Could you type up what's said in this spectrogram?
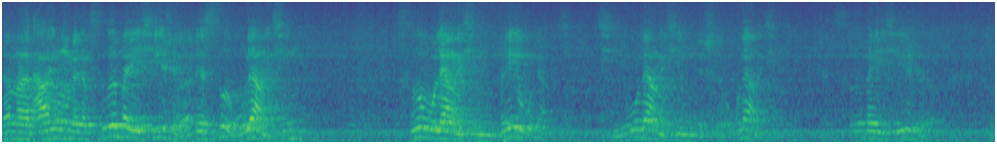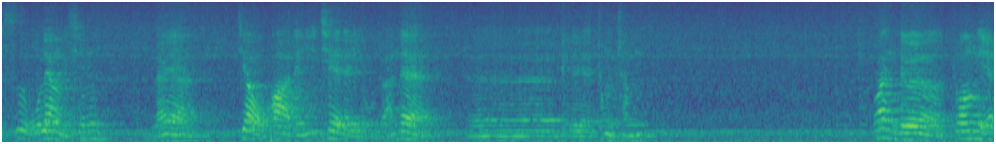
那么他用这个慈悲喜舍这四无量心，慈无量心、悲无量心、喜无量心、舍无量心，慈悲喜舍四无量心，来呀，教化这一切的有缘的。呃这个众生，万德庄严，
